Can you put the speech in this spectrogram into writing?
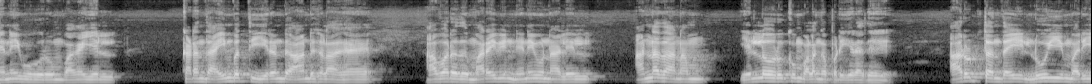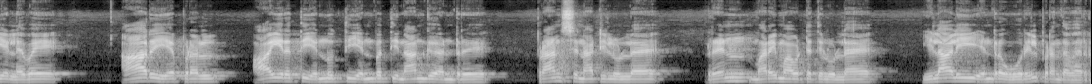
நினைவுகூரும் வகையில் கடந்த ஐம்பத்தி இரண்டு ஆண்டுகளாக அவரது மறைவின் நினைவு நாளில் அன்னதானம் எல்லோருக்கும் வழங்கப்படுகிறது. அருட்தந்தை லூயி மரிய லெவே ஆறு ஏப்ரல் ஆயிரத்தி எண்ணூற்றி எண்பத்தி நான்கு அன்று பிரான்ஸ் நாட்டிலுள்ள ரென் மறை மாவட்டத்தில் உள்ள இலாலி என்ற ஊரில் பிறந்தவர்.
